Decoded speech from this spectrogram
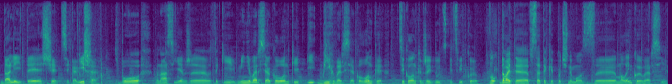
Далі йде ще цікавіше, бо в нас є вже такі міні-версія колонки і біг-версія колонки. Ці колонки вже йдуть з підсвіткою. Ну, давайте все-таки почнемо з маленької версії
